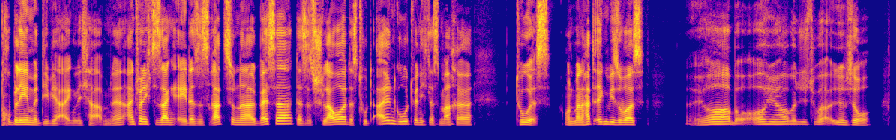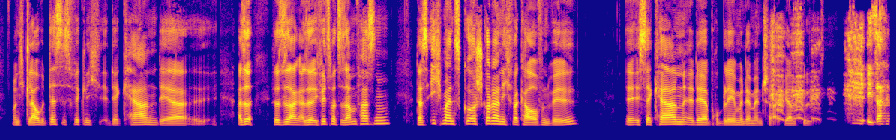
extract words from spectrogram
Probleme, die wir eigentlich haben. Ne? Einfach nicht zu sagen, ey, das ist rational besser, das ist schlauer, das tut allen gut, wenn ich das mache, tu es. Und man hat irgendwie sowas, ja, aber, oh ja, aber so. Und ich glaube, das ist wirklich der Kern der, äh, also sozusagen, also ich will es mal zusammenfassen, dass ich mein Sko- Skoda nicht verkaufen will, äh, ist der Kern äh, der Probleme der Menschheit. Wir haben es gelöst. Ich sag,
